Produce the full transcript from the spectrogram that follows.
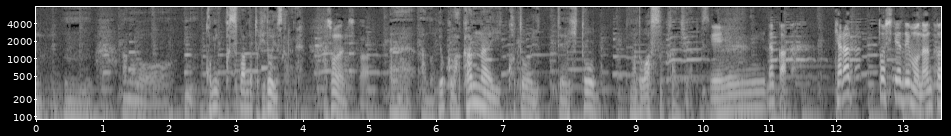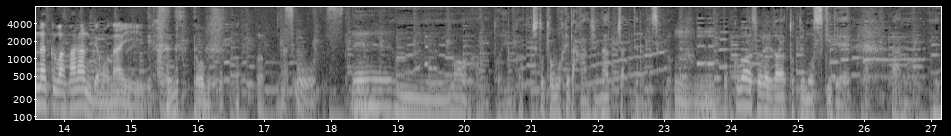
ん。あのうん。コミックス版だとひどいですからね、あ、そうなんですか。えーあのよくわかんないことを言って人を惑わす感じになってます。へえ、なんか、キャラとしてでもなんとなくわからんでもないですよね、動物そうですね、うん、まあ、なんというか、ちょっととぼけた感じになっちゃってるんですけど、うんうん僕はそれがとても好きで、あのうん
